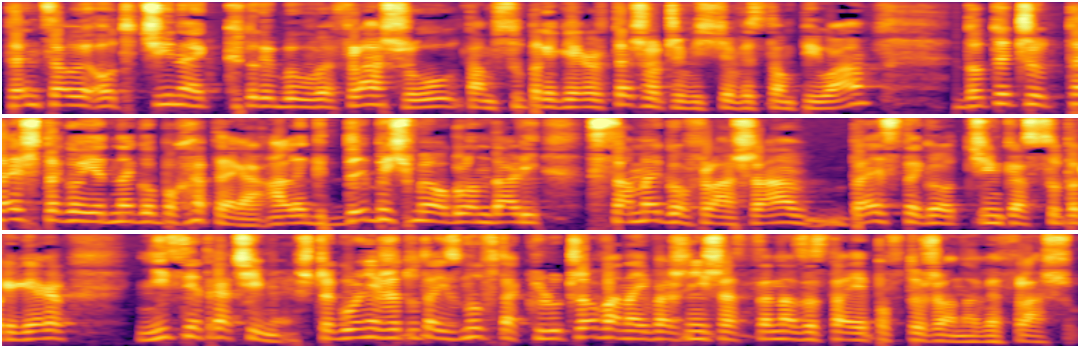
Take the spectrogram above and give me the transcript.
ten cały odcinek, który był we Flashu, tam Supergirl też oczywiście wystąpiła, dotyczył też tego jednego bohatera, ale gdybyśmy oglądali samego Flasha bez tego odcinka z Supergirl, nic nie tracimy. Szczególnie, że tutaj znów ta kluczowa, najważniejsza scena zostaje powtórzona we Flashu.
